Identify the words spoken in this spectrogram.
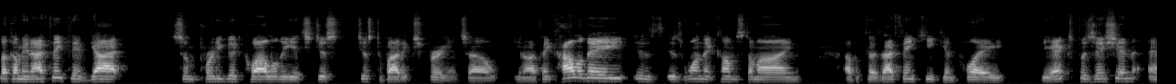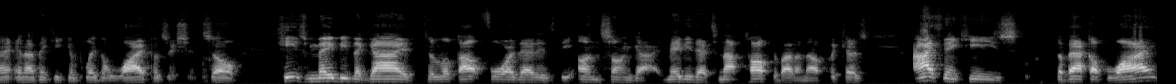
look, I mean, I think they've got some pretty good quality. It's just just about experience. So you know, I think Holiday is is one that comes to mind uh, because I think he can play the X position and, and I think he can play the Y position. So he's maybe the guy to look out for that is the unsung guy. Maybe that's not talked about enough because I think he's the backup Y,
